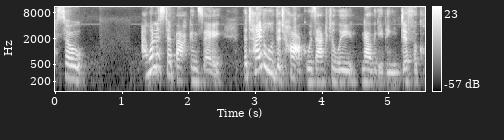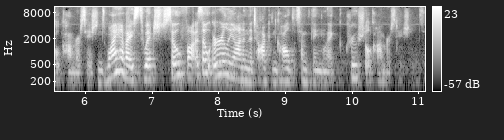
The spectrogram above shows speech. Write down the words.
So, I want to step back and say the title of the talk was actually navigating difficult conversations. Why have I switched so far so early on in the talk and called it something like crucial conversations?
